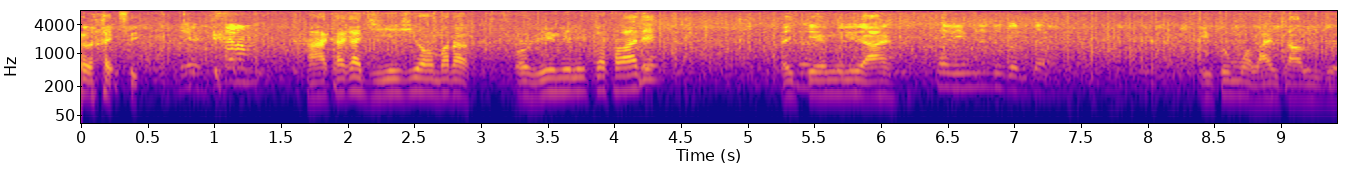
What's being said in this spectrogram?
રાઈસી એ હા કાકા જીએ છીએ અમારા ઓ વીસ મિનિટ તો થવા દે તઈ કે મિલી આ તો વીસ કરતા એ તો મો લાઈવ ચાલુ છે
